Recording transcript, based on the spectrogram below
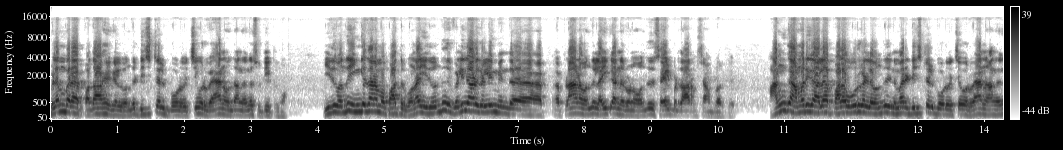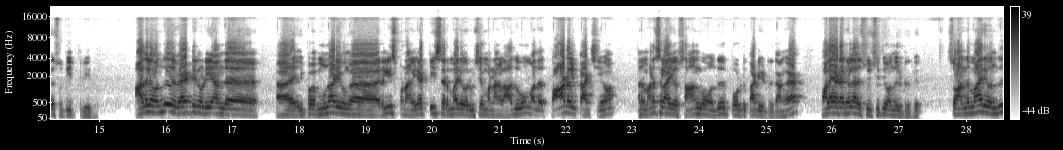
விளம்பர பதாகைகள் வந்து டிஜிட்டல் போர்டு வச்சு ஒரு வேன் வந்து அங்கங்கே சுற்றிட்டு இருக்கும். இது வந்து இங்கே தான் நம்ம பார்த்துருக்கோம்னா இது வந்து வெளிநாடுகளிலும் இந்த பிளானை வந்து லைக்கா நிறுவனம் வந்து செயல்படுத்த ஆரம்பிச்சாங்க போல இருக்கு. அங்கே அமெரிக்காவில் பல ஊர்களில் வந்து இந்த மாதிரி டிஜிட்டல் போர்டு வச்ச ஒரு வேன் அங்கங்கே சுற்றிட்டு தெரியுது. அதில் வந்து வேட்டினுடைய அந்த இப்போ முன்னாடி இவங்க ரிலீஸ் பண்ணாங்க இல்லையா டீசர் மாதிரி ஒரு விஷயம் பண்ணாங்களா அதுவும் அந்த பாடல் காட்சியும் அந்த மனசிலாயோ சாங்கும் வந்து போட்டு காட்டிக்கிட்டு இருக்காங்க. பல இடங்களில் அது சுற்றி வந்துகிட்டு இருக்கு. ஸோ அந்த மாதிரி வந்து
